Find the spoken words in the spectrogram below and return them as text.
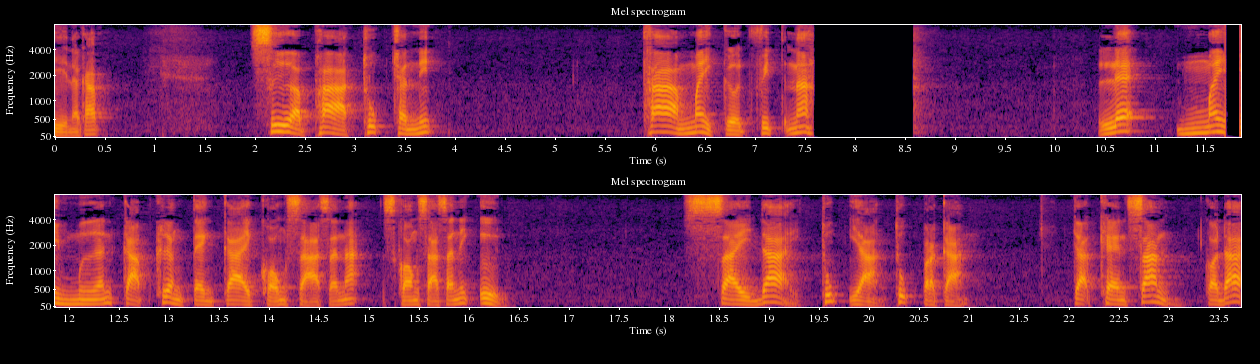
ดีนะครับ เสื้อผ้าทุกชนิด ถ้าไม่เกิดฟิตนะ และไม่เหมือนกับเครื่องแต่งกายของศาสนาของศาสนิกอื่น ใส่ได้ทุกอย่างทุกประการ จะแขนสั้นก็ได้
